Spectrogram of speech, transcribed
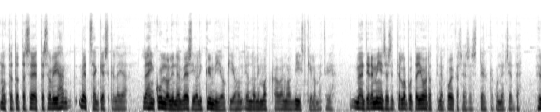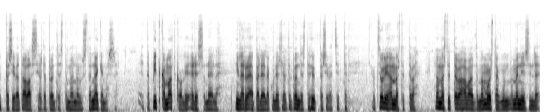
Mutta tota se, että se oli ihan metsän keskellä ja lähin kunnollinen vesi oli Kymijoki, johon, jonne oli matkaa varmaan viisi kilometriä. Mä en tiedä mihin se sitten lopulta johdatti ne poikasensa se telkkä, kun ne sieltä hyppäsivät alas sieltä pöntöstä. Mä en ollut sitä näkemässä. Että pitkä matka oli edessä näillä, niillä rääpäleillä, kun ne sieltä pöntöstä hyppäsivät sitten. Et se oli hämmästyttävä, hämmästyttävä havainto. Mä muistan, kun mä menin sinne,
